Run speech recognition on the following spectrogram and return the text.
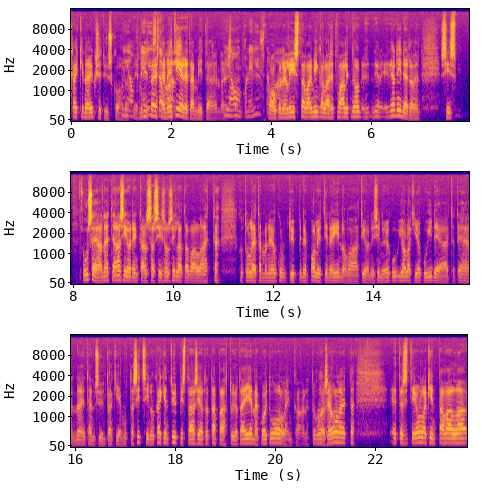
kaikki nämä yksityiskohdat. Niin, ei, näistä me ei tiedetä mitään näistä. Ja onko ne lista Onko ne lista vai minkälaiset vaalit ne on ja niin edelleen. Siis usein näiden asioiden kanssa siis on sillä tavalla, että kun tulee tämmöinen jonkun tyyppinen poliittinen innovaatio, niin siinä on joku, jollakin joku idea, että tehdään näin tämän syyn takia, mutta sitten siinä on kaiken tyyppistä asioita tapahtuu, jota ei ennakoitu ollenkaan. Että voi se olla, että että sitten jollakin tavalla äh,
